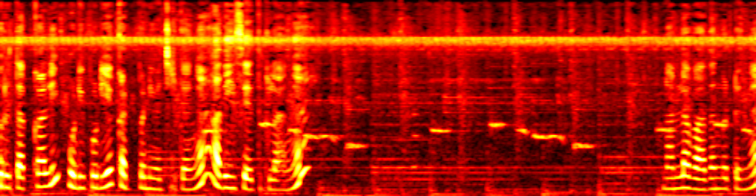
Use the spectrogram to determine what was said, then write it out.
ஒரு தக்காளி பொடி பொடியாக கட் பண்ணி வச்சுருக்கேங்க. அதையும் சேர்த்துக்கலாங்க. நல்லா வதங்கட்டுங்க.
